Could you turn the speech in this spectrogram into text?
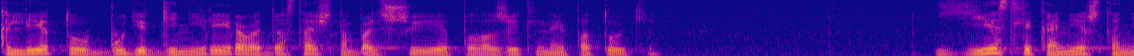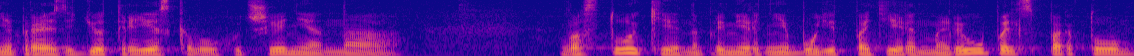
к лету будет генерировать достаточно большие положительные потоки. Если, конечно, не произойдет резкого ухудшения на Востоке, например, не будет потерян Мариуполь с портом,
